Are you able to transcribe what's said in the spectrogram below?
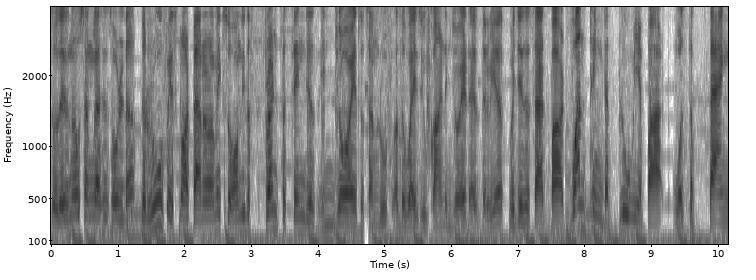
so there's no sunglasses holder. The roof is not panoramic, so only the front passengers enjoy the sunroof. Otherwise, you can't enjoy it at the rear, which is a sad part. One thing that blew me apart was the Bang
